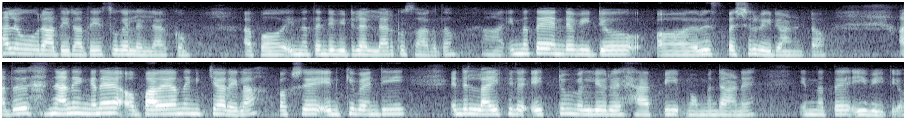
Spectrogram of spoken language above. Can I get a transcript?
ഹലോ രാധേ രാധേ. സുഖമല്ല എല്ലാവർക്കും? അപ്പോൾ ഇന്നത്തെ എന്റെ വീട്ടിൽ എല്ലാവർക്കും സ്വാഗതം. ഇന്നത്തെ എന്റെ വീഡിയോ ഒരു സ്പെഷ്യൽ വീഡിയോ ആണ് കേട്ടോ അത് ഞാൻ എങ്ങനെ പറയാമെന്ന് എനിക്കറിയില്ല. പക്ഷേ എനിക്ക് വേണ്ടി എന്റെ ലൈഫിൽ ഏറ്റവും വലിയൊരു ഹാപ്പി ആണ് ഇന്നത്തെ ഈ വീഡിയോ.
